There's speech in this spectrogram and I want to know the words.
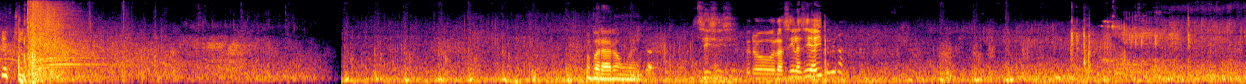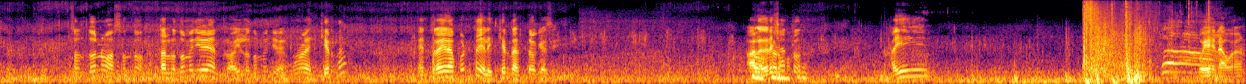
Qué chuta. Lo pararon, weón. Sí, sí, sí, pero la sí, la sí, ahí te mira. Son dos nomás, son dos. Están los dos metidos adentro, ahí los dos metidos. Uno a la izquierda, entra ahí a la puerta y a la izquierda al toque así. A la derecha entonces. Ahí, ahí, ahí. Buena, weón.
